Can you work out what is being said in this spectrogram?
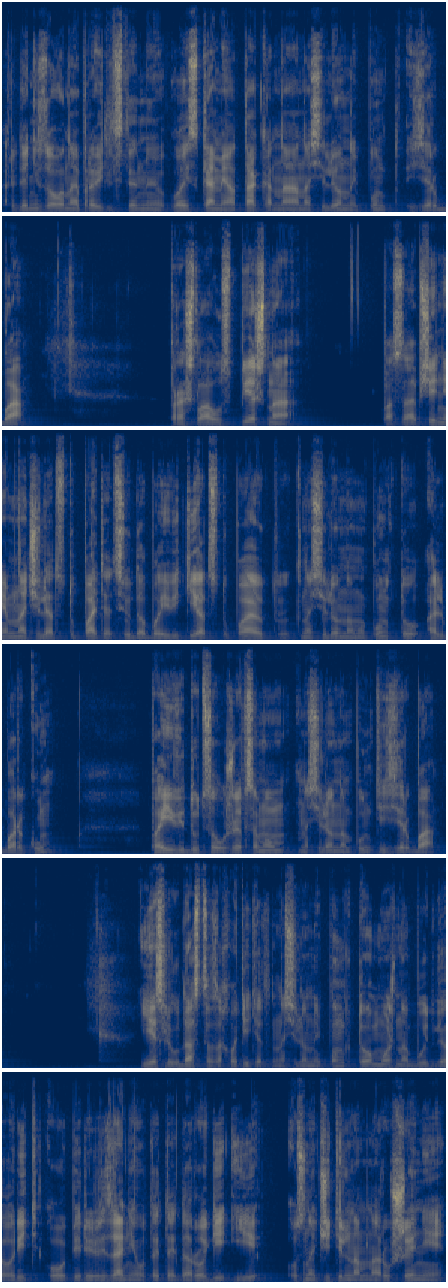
организованная правительственными войсками атака на населенный пункт Зерба прошла успешно, по сообщениям начали отступать отсюда боевики, отступают к населенному пункту Аль-Баркум. Бои ведутся уже в самом населенном пункте Зерба. Если удастся захватить этот населенный пункт, то можно будет говорить о перерезании вот этой дороги и о значительном нарушении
